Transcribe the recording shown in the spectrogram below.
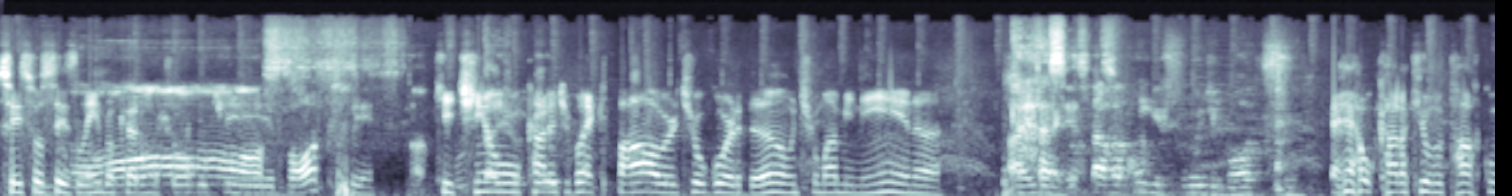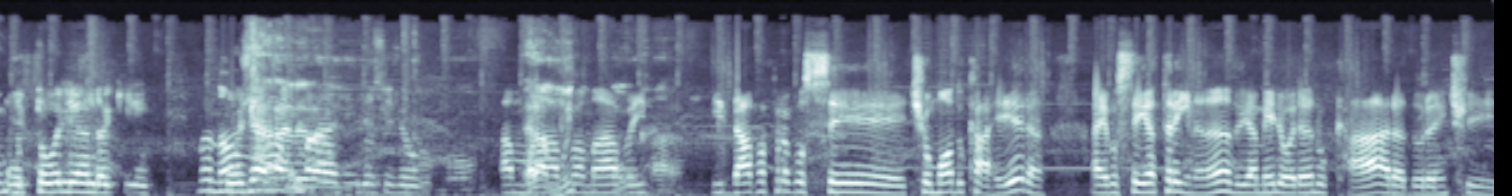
Não sei se vocês lembram que era um jogo de boxe que tinha o cara de Black Power, tinha o gordão, tinha uma menina. Aí, Cara, que tava Kung Fu de boxe. é o cara que lutava com Eu tô olhando aqui. Mano, Eu já vi era imagem desse jogo. Era amava, amava. bom, e, e dava pra você. Tinha o modo carreira, aí você ia treinando, ia melhorando o cara durante.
